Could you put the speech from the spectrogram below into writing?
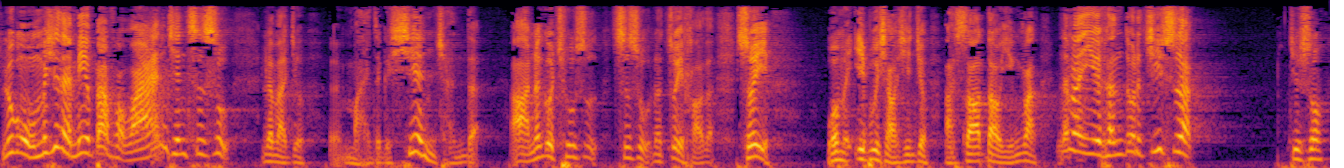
如果我们现在没有办法完全吃素，那么就呃买这个现成的。啊，能够出世吃素，那最好的。所以，我们一不小心就啊杀到淫妄。那么有很多的居士啊，就说：“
